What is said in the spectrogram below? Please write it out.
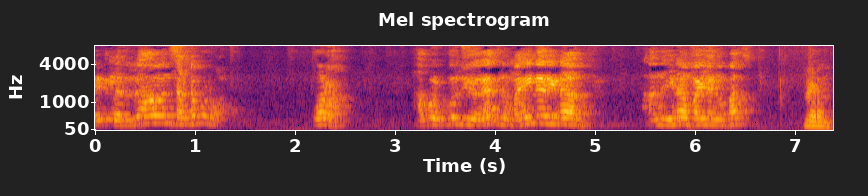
ரெண்டு கிளாஸ் அவன் வந்து சண்டை போடுவான். போடுறான். அப்போ புரிஞ்சுக்கோங்க இந்த மைனர் இனம் அந்த இனம் ஃபைல் எங்கப்பா மேடம்.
